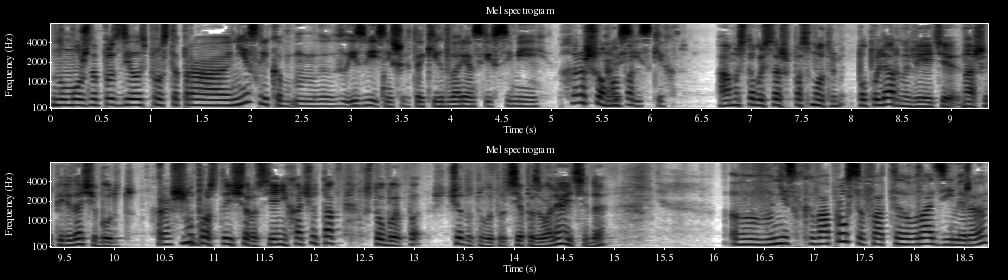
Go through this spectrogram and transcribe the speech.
Ну, можно сделать просто про несколько известнейших таких дворянских семей. Хорошо, российских. Мы. А мы с тобой, Саша, посмотрим, популярны ли эти наши передачи будут. Хорошо. Ну, просто еще раз, я не хочу так, чтобы... Что тут вы тут все позволяете, да? Несколько вопросов от Владимира.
